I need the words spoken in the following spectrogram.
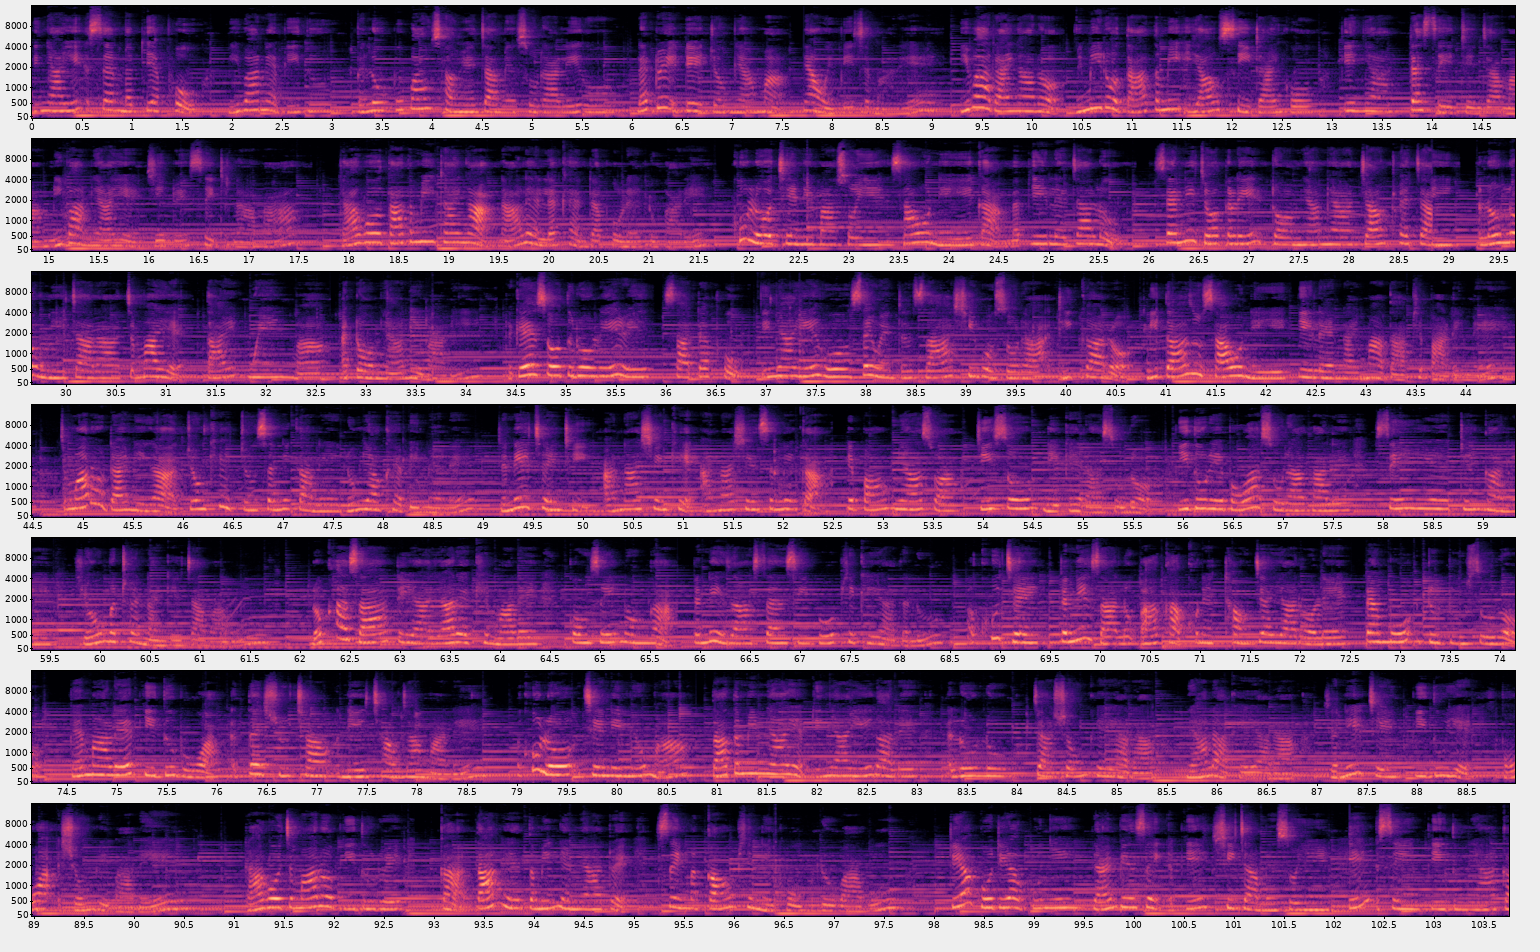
ပညာရေးအဆက်မပြတ်ဖို့မိဘနဲ့ပြည်သူဘယ်လိုပူးပေါင်းဆောင်ရွက်ကြမယ်ဆိုတာလေးကိုလက်တွေ့အတွေ့အကြုံများမှမျှဝေပေးချင်ပါတယ်။မိဘတိုင်းကတော့မိမိတို့သားသမီးအယောက်စီတိုင်းကိုပညာတက်စေခြင်းကြမှာမိဘများရဲ့ရင်တွင်းစေတနာပါ။ဒါကိုသားသမီးတိုင်းကနားလည်လက်ခံတတ်ဖို့လည်းလိုပါတယ်။ခုလိုအခြေအနေမှာဆိုရင်စာဝတ်နေရေးကမပြေလည်ကြလို့ ဆယ်နှစ်ကျော်ကလေးတော်များများကြောင်းထွက်ကြပြီးအလုံးလုံးနေကြတာကျမရဲ့တိုင်းဝင်းမှာအတော်များနေပါပြီတကယ်ဆိုသူတို့လေးတွေစာတက်ဖို့ပညာရေးကိုစိတ်ဝင်တစားရှိဖို့ဆိုတာအဓိကတော့မိသားစုစာဝတ်နေရေးပြည်လည်နိုင်မှသာဖြစ်ပါလိမ့်မယ်ကျမတို့တိုင်းပြည်ကကျွန်းခေကျွန်းစနစ်ကနေလွတ်မြောက်ခဲ့ပြီးမယ်လေဒီနေ့ချိန်ထိအာနာရှင်ခေအာနာ ရှင်စနစ်ကပြပောင်းများစွာကြီးစိုးနေခဲ့တာဆိုတော့ပြည်သူတွေဘဝဆိုတာကလည်းစင်းရဲတင်းကနေရုံးမထွက်နိုင်ခဲ့ကြပါဘူးဒုက္ခစားတရားရတဲ့ခင်မှာလဲကုံစင်းနှုံးကတနေ့စားစံစီဖို့ဖြစ်ခဲ့ရတယ်လို့အခုချိန်တနေ့စားလောက်အားခ9000ကျပ်ရတော့လဲတန်မိုးအတူတူဆိုတော့ဘယ်မှာလဲပြည်သူဘဝအသက်ရှူချောင်းအနေချောင်းကြမှာလဲအခုလိုအခြေအနေမျိုးမှာ သားသမီးများရဲ့ပညာရေးကလည်းအလိုလိုကြာရှုံးခဲ့ရတာများလာခဲ့ရတာယနေ့အချိန်ပြည်သူရဲ့ဘဝအရှုံးတွေပါပဲဒါကိုကျမတို့ပြည်သူတွေကတားငယ်သမီးငယ်များအတွက်စိတ်မကောင်းဖြစ်နေဖို့မလိုပါဘူးတယောက်ကိုတယောက်ကူညီရိုင်းပင်းစိတ်အပြည့်ရှိကြမယ်ဆိုရင်ဒီအစဉ်ပြည်သူများက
